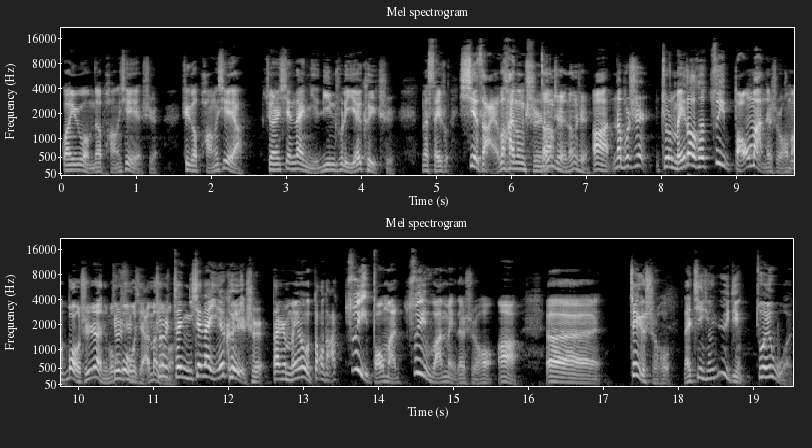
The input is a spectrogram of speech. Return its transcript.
关于我们的螃蟹也是，这个螃蟹呀，虽然现在你拎出来也可以吃，那谁说蟹崽子还能吃呢？能吃能吃，啊，那不是就是没到它最饱满的时候吗？不好吃啊，你不钱吗？就是在你现在也可以吃，但是没有到达最饱满、最完美的时候啊。呃，这个时候来进行预定，作为我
